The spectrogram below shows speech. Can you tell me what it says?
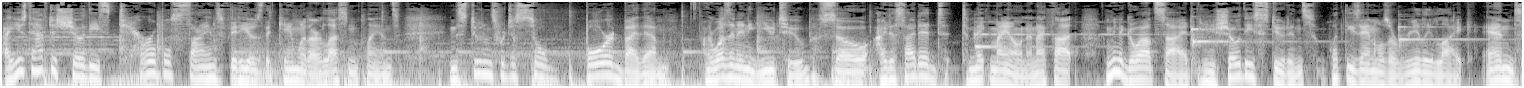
I used to have to show these terrible science videos that came with our lesson plans. And the students were just so bored by them. There wasn't any YouTube, so I decided to make my own. And I thought, I'm going to go outside and show these students what these animals are really like. And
